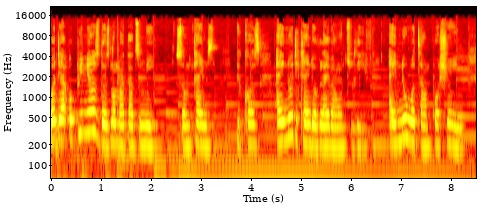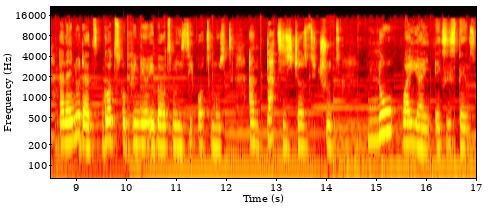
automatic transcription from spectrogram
but their opinions does not matter to me sometimes because i know the kind of life i want to live. I know what i'm pursuing and i know that god's opinion about me is the utmost and that is just the truth know why you are in existence.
